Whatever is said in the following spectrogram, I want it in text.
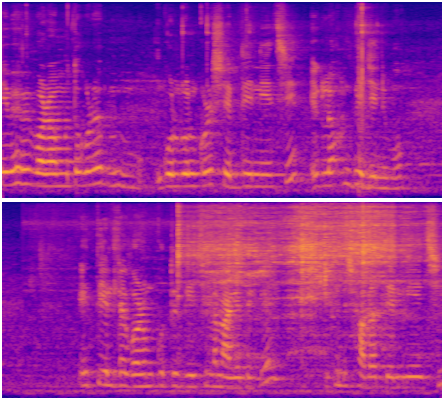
এইভাবে বড়ার মতো করে গোল গোল করে শেপ দিয়ে নিয়েছি, এগুলো এখন ভেজে নেব। এই তেলটা গরম করতে দিয়েছিলাম আগে থেকে, এখানে সাদা তেল নিয়েছি।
